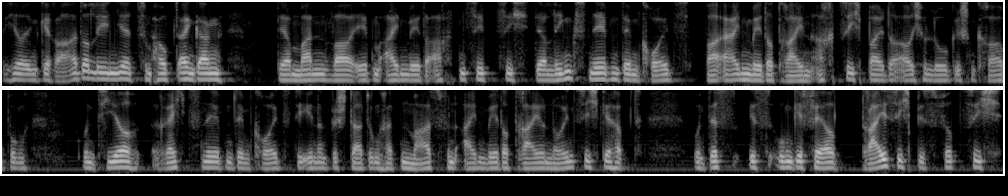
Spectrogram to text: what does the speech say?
Hier in gerader Linie zum Haupteingang. Der Mann war eben 1,78 Meter, der links neben dem Kreuz war 1,83 Meter bei der archäologischen Grabung. Und hier rechts neben dem Kreuz, die Innenbestattung, hat ein Maß von 1,93 Meter gehabt. Und das ist ungefähr 30 bis 40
